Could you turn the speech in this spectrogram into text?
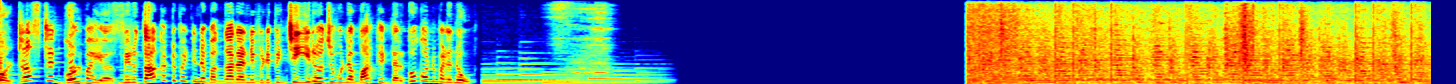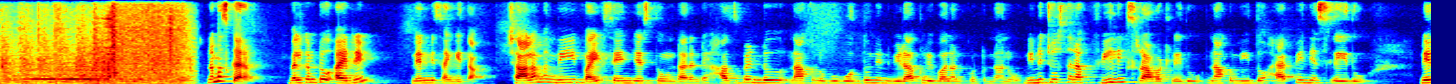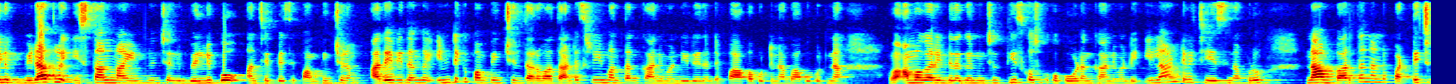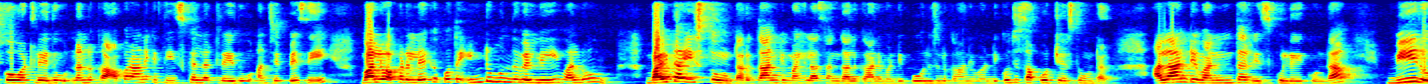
Gold trusted gold buyers. మీరు తాకట్టు పెట్టిన బంగారాన్ని విడిపించి ఈ రోజు ఉన్న మార్కెట్ ధరకు కొనబడను. నమస్కారం. Welcome to I dream. నేను మీ సంగీత. చాలామంది వైఫ్స్ ఏం చేస్తూ ఉంటారంటే హస్బెండ్ నాకు నువ్వు వద్దు నేను విడాకులు ఇవ్వాలనుకుంటున్నాను. నిన్ను చూస్తే నాకు ఫీలింగ్స్ రావట్లేదు. నాకు నీతో హ్యాపీనెస్ లేదు. నేను విడాకులు ఇస్తాను నా ఇంటి నుంచి వెళ్ళి వెళ్ళిపో అని చెప్పేసి పంపించడం. అదేవిధంగా ఇంటికి పంపించిన తర్వాత అంటే శ్రీమంతం కానివ్వండి లేదంటే పాప పుట్టిన బాబు పుట్టిన అమ్మగారి ఇంటి దగ్గర నుంచి తీసుకొచ్చుకోకపోవడం కానివ్వండి ఇలాంటివి చేసినప్పుడు నా భర్త నన్ను పట్టించుకోవట్లేదు నన్ను కాపరానికి తీసుకెళ్ళట్లేదు అని చెప్పేసి వాళ్ళు అక్కడ లేకపోతే ఇంటి ముందు వెళ్ళి వాళ్ళు బయట ఇస్తూ ఉంటారు. దానికి మహిళా సంఘాలు కానివ్వండి పోలీసులు కానివ్వండి కొంచెం సపోర్ట్ చేస్తూ ఉంటారు. అలాంటివంత రిస్క్ లేకుండా మీరు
